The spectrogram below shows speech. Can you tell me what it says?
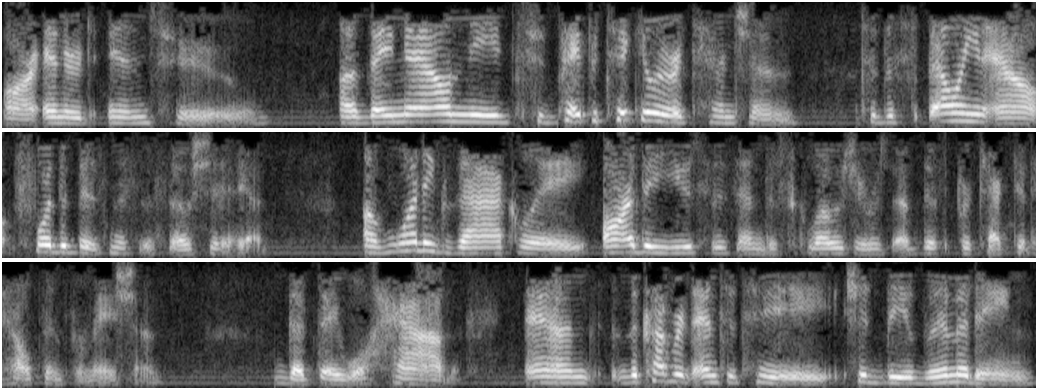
are entered into, uh, they now need to pay particular attention to the spelling out for the business associate of what exactly are the uses and disclosures of this protected health information that they will have. And the covered entity should be limiting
